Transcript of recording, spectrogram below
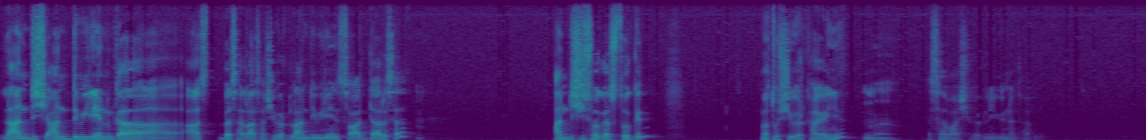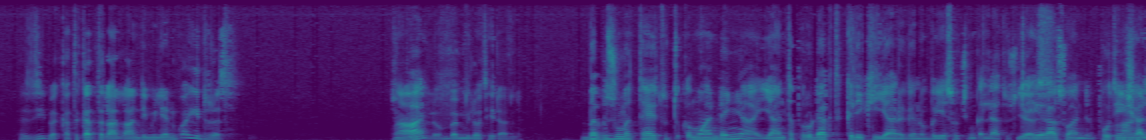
ለአንድ ሺህ አንድ ሚሊዮን ጋር በሰላሳ ሺህ ብር ለአንድ ሚሊዮን ሰው አዳርሰ አንድ ሺህ ሰው ገዝቶ ግን መቶ ሺህ ብር ካገኘ እ፣ የሰባ ሺህ ብር ልዩነት አለ እዚህ በቃ ትቀጥላለህ። አንድ ሚሊዮን እንኳ ይድረስ በሚለው ትሄዳለህ። በብዙ መታየቱ ጥቅሙ አንደኛ የአንተ product click እያደረገ ነው በየሰው ጭንቅላት ውስጥ። Yes. ይሄ ራሱ አንድ potential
